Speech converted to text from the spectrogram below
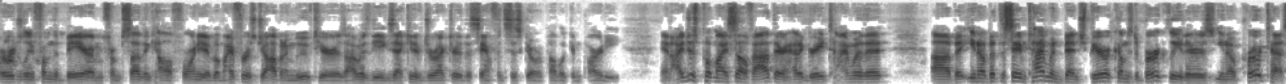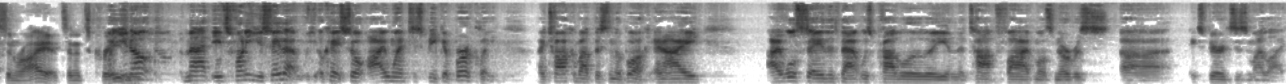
originally from the Bay Area. I'm from Southern California, but my first job when I moved here is I was the executive director of the San Francisco Republican Party, and I just put myself out there and had a great time with it. Uh, but you know, but at the same time, when Ben Shapiro comes to Berkeley, there's you know protests and riots, and it's crazy. you know, Matt, it's funny you say that. Okay, so I went to speak at Berkeley. I talk about this in the book, and I I will say that that was probably in the top five most nervous uh, experiences in my life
